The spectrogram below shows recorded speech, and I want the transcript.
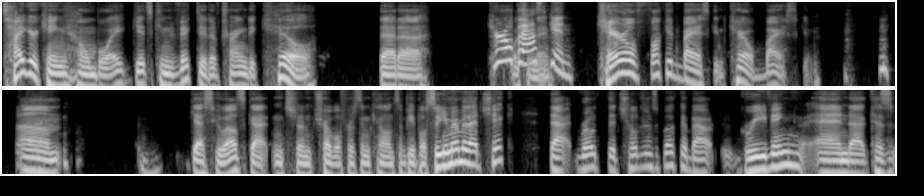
Tiger King homeboy gets convicted of trying to kill that uh Carole What's her name? Baskin. Carole fucking Baskin. Carole Baskin. Um, guess who else got in some trouble for some killing some people? So you remember that chick that wrote the children's book about grieving and uh because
